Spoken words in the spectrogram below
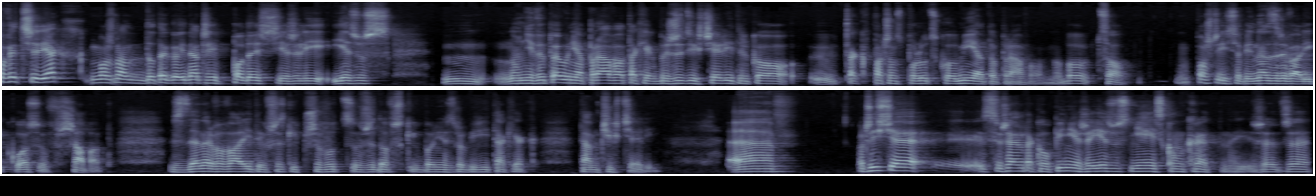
powiedzcie, jak można do tego inaczej podejść, jeżeli Jezus mm, no, nie wypełnia prawa tak, jakby Żydzi chcieli, tylko y, tak patrząc po ludzku, omija to prawo. No bo co? Poszli i sobie nazrywali kłosów w szabat. Zdenerwowali tych wszystkich przywódców żydowskich, bo nie zrobili tak, jak tamci chcieli. E, oczywiście e, słyszałem taką opinię, że Jezus nie jest konkretny, że, że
